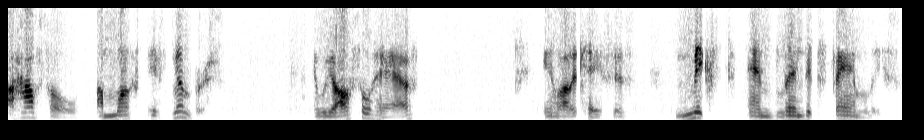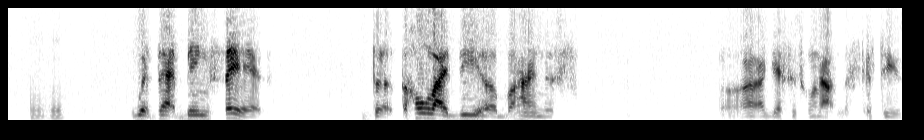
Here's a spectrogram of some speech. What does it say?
a household amongst its members. And we also have, in a lot of cases, mixed and blended families. Mm-hmm. With that being said, the the whole idea behind this, uh, I guess this went out in the 50s,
